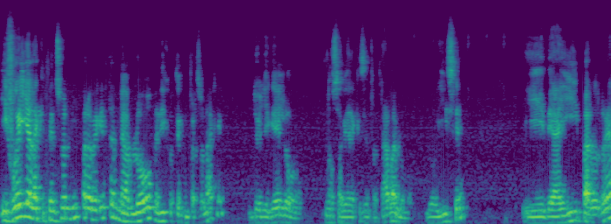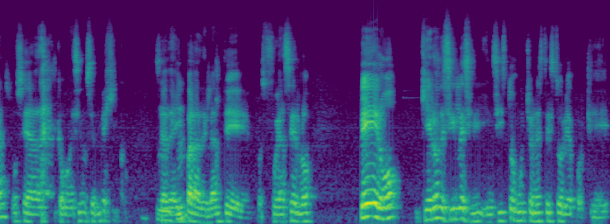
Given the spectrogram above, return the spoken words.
Y fue ella la que pensó en mí para Vegeta, me habló, me dijo, tengo un personaje. Yo llegué, lo, no sabía de qué se trataba, lo, lo hice. Y de ahí para el Real, o sea, como decimos en México. O sea, de ahí para adelante, pues fue a hacerlo. Pero quiero decirles, insisto mucho en esta historia, porque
